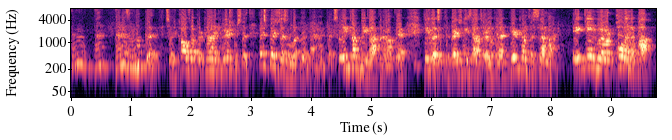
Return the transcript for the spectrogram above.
oh, that, that doesn't look good. So she calls up her county commissioner, and says, this bridge doesn't look good by my place. So he comes bebopping out there, he looks at the bridge, and he's out there looking at, it. here comes a semi, eighteen-wheeler pulling a pop.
